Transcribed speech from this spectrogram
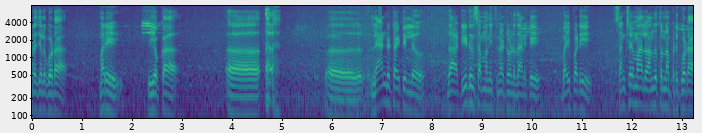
ప్రజలు కూడా మరి ఈ యొక్క ల్యాండ్ టైటిల్ దా డీడీకి సంబంధించినటువంటి దానికి భయపడి సంక్షేమాలు అందుతున్నప్పటికీ కూడా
